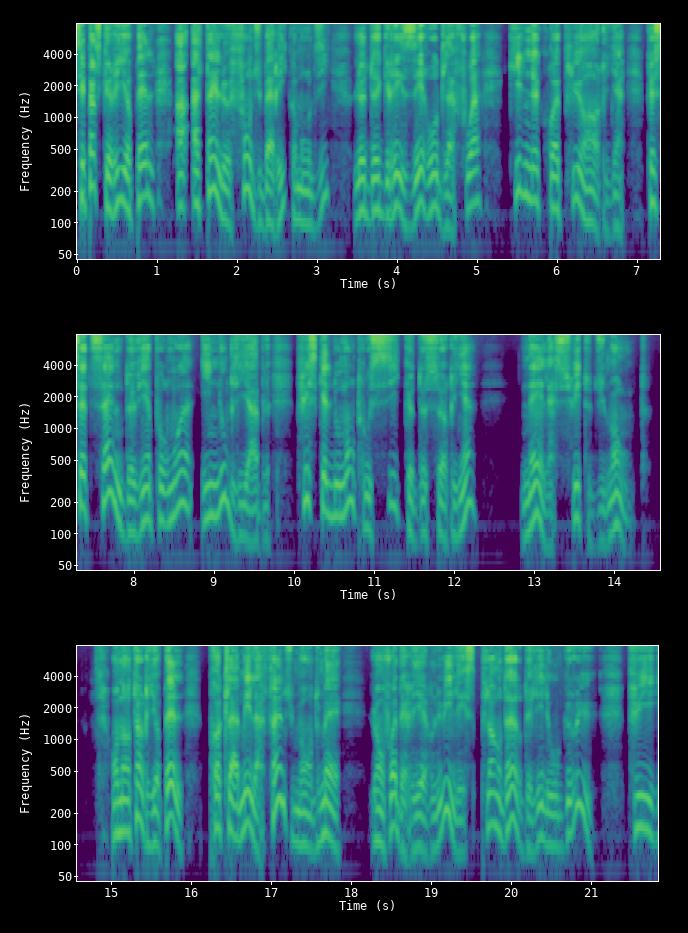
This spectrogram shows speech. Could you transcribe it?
C'est parce que Riopel a atteint le fond du baril, comme on dit, le degré zéro de la foi, qu'il ne croit plus en rien, que cette scène devient pour moi inoubliable, puisqu'elle nous montre aussi que de ce rien naît la suite du monde. On entend Riopel proclamer la fin du monde, mais l'on voit derrière lui les splendeurs de l'île aux grues, puis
